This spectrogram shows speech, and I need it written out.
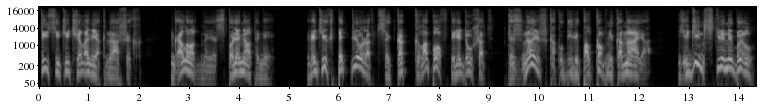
тысячи человек наших, голодные, с пулеметами. Ведь их петлюровцы, как клопов, передушат. Ты знаешь, как убили полковника Ная? Единственный был.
